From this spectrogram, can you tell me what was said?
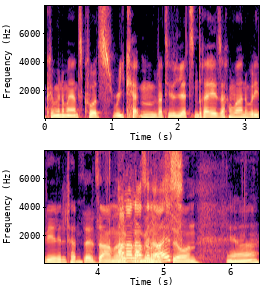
können wir noch mal ganz kurz recappen, was die letzten drei Sachen waren, über die wir geredet hatten? Seltsame Ananas und Reis? Kombination. Ja,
